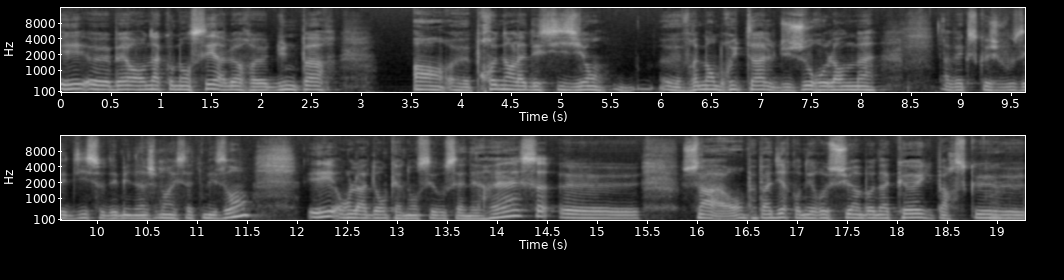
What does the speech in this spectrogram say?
Et euh, ben, on a commencé alors, d'une part, en prenant la décision vraiment brutale du jour au lendemain avec ce que je vous ai dit, ce déménagement et cette maison. Et on l'a donc annoncé au CNRS. Euh, ça, on peut pas dire qu'on ait reçu un bon accueil parce que,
